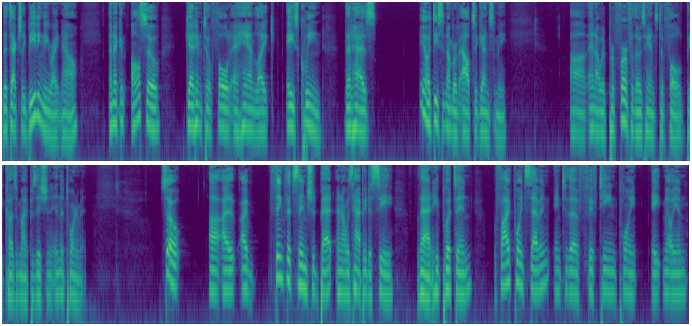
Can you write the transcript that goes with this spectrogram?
that's actually beating me right now. And I can also get him to fold a hand like ace queen that has, you know, a decent number of outs against me. Uh, and I would prefer for those hands to fold because of my position in the tournament. So uh, I I think that Cynn should bet, and I was happy to see that he puts in 5.7 into the 15.8 million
